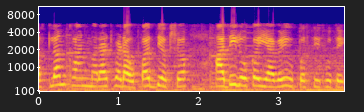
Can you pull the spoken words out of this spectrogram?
असलम खान मराठवाडा उपाध्यक्ष आदी लोक यावेळी उपस्थित होते.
